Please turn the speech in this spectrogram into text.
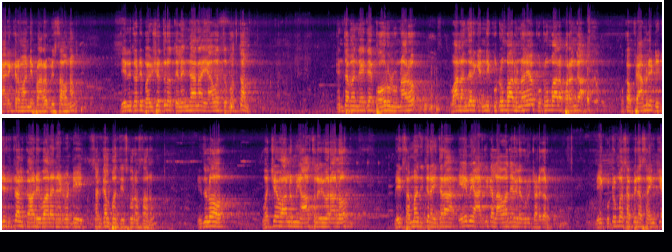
కార్యక్రమాన్ని ప్రారంభిస్తా ఉన్నాం. దీనితోటి భవిష్యత్తులో తెలంగాణ యావత్తు మొత్తం ఎంతమంది అయితే పౌరులు ఉన్నారో వాళ్ళందరికీ ఎన్ని కుటుంబాలు ఉన్నాయో కుటుంబాల పరంగా ఒక ఫ్యామిలీ డిజిటల్ కార్డు ఇవ్వాలనేటువంటి సంకల్పం తీసుకొని వస్తాను ఇందులో వచ్చే వాళ్ళు మీ ఆస్తుల వివరాలు మీకు సంబంధించిన ఇతర ఏమి ఆర్థిక లావాదేవీల గురించి అడగరు. మీ కుటుంబ సభ్యుల సంఖ్య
